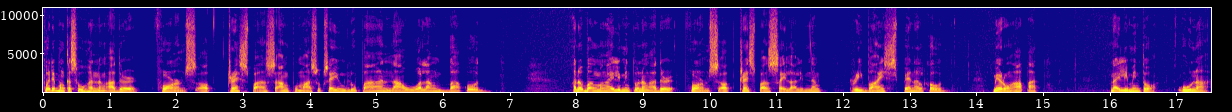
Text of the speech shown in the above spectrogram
Pwede bang kasuhan ng other forms of trespass ang pumasok sa iyong lupa na walang bakod? Ano bang mga elemento ng other forms of trespass sa ilalim ng revised penal code? Merong apat na elemento. Una,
